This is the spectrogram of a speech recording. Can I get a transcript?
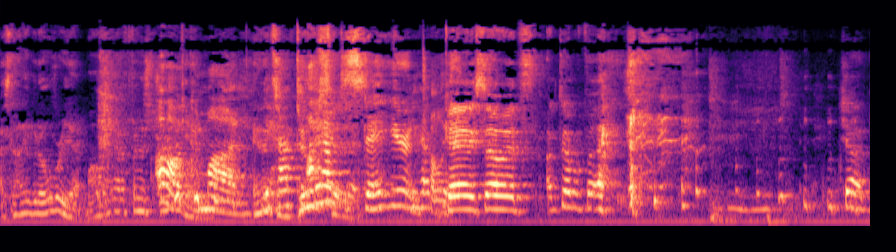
It's not even over yet, Mom. I gotta finish drinking. Oh, come on. And it's I have to stay here until Okay, so it's Oktoberfest. chug,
